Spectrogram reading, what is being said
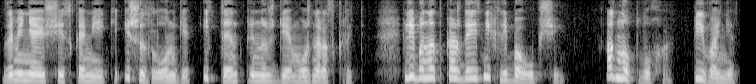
заменяющие скамейки, и шезлонги, и тент при нужде можно раскрыть. Либо над каждой из них, либо общий. Одно плохо – пива нет.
